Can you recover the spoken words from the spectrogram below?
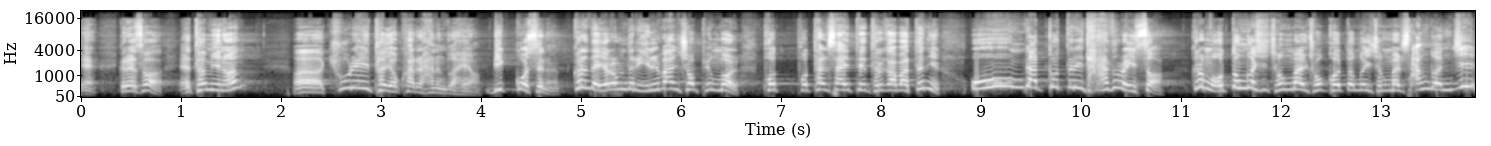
예, 그래서 애터미는 어, 큐레이터 역할을 하는 거예요. 믿고 쓰는. 그런데 여러분들이 일반 쇼핑몰 포, 포탈 사이트에 들어가 봤더니 온갖 것들이 다 들어 있어. 그럼 어떤 것이 정말 좋고 어떤 것이 정말 싼 건지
